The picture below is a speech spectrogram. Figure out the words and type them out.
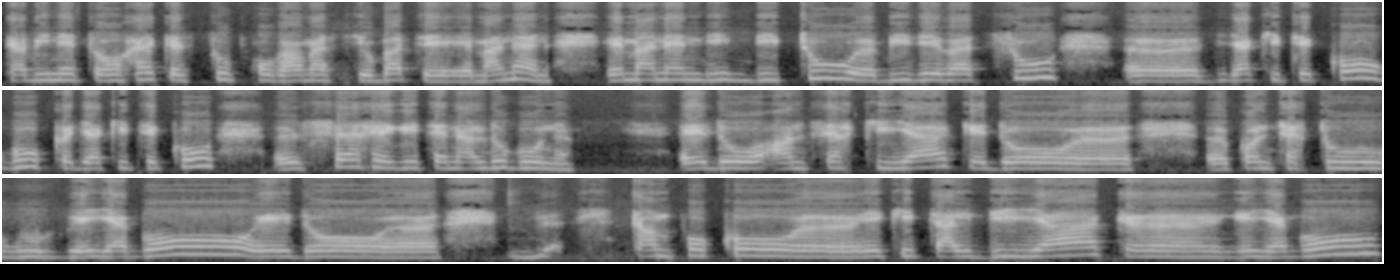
kabinet horrek ez du programazio bat emanen. Emanen ditu uh, bide batzu uh, diakiteko, guk diakiteko uh, zer egiten aldugun edo antzerkiak, edo uh, kontzertu gehiago, edo uh, kanpoko uh, ekitaldiak uh, gehiago.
